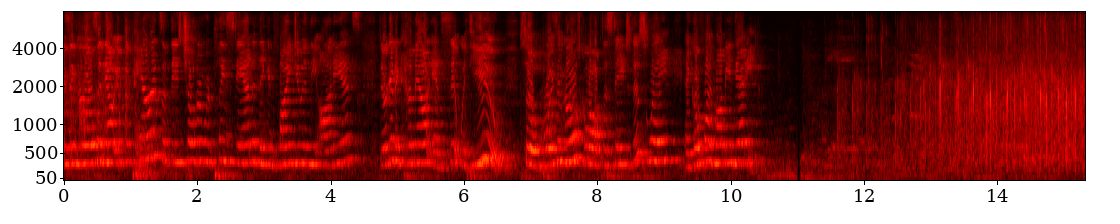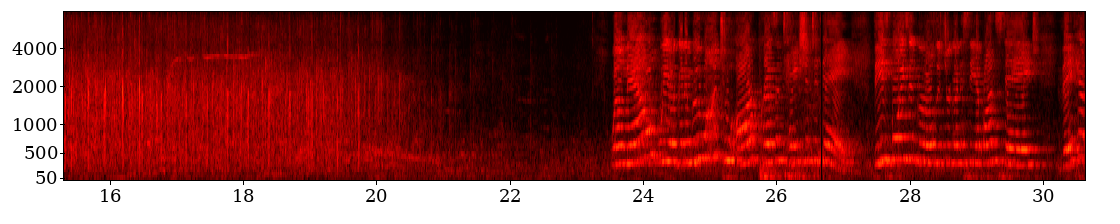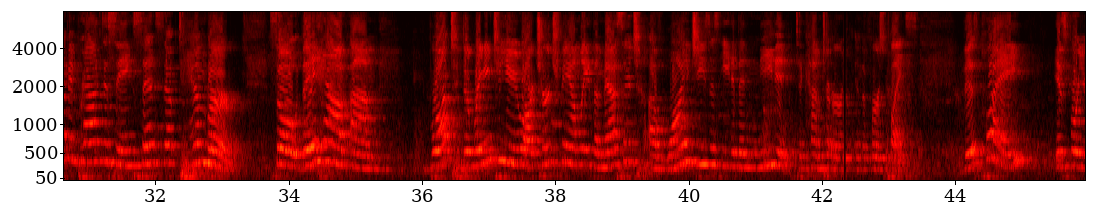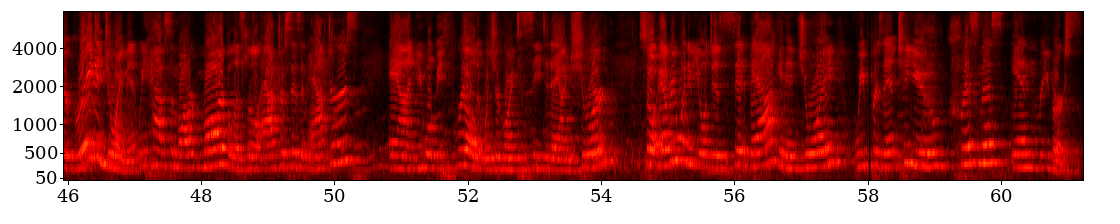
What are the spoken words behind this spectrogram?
boys and girls. Come to earth in the first place. This play is for your great enjoyment. We have some mar- marvelous little actresses and actors, and you will be thrilled at what you're going to see today, I'm sure. So, every one of you will just sit back and enjoy. We present to you Christmas in Reverse.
